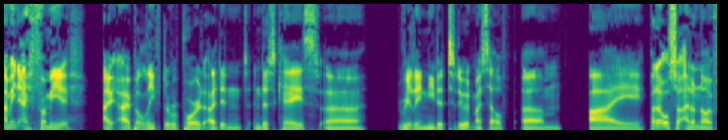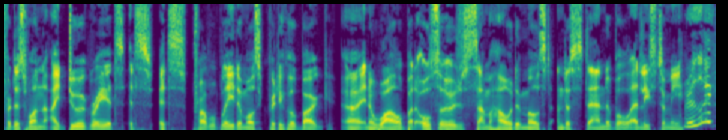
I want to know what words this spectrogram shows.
I mean, I, for me, I I believe the report. I didn't in this case. Uh, really needed to do it myself. Um, I but I also I don't know for this one. I do agree. It's it's it's probably the most critical bug uh, in a while, but also somehow the most understandable, at least to me. Really?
